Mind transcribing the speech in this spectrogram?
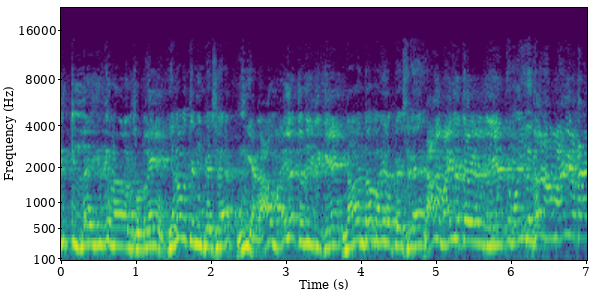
இருக்குல்ல இருக்கு நான் சொல்றேன். பத்தி நீ பேசுற? நீ நான் மயில சொல்லிட்டு இருக்கேன் நான் தான் மயில பேசுறேன். நான் மயிலத்தாய் எழுதுறேன் மயில- நான் மயிலத்தாய்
